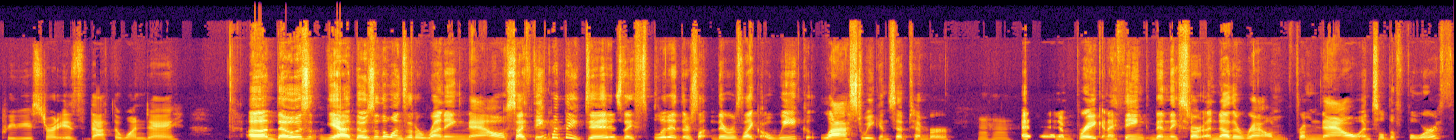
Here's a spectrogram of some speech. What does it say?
previews start? Is that the one day? Um, those, yeah, those are the ones that are running now. So I think mm-hmm. what they did is they split it. There's there was like a week last week in September, mm-hmm. and then a break, and I think then they start another round from now until the 4th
